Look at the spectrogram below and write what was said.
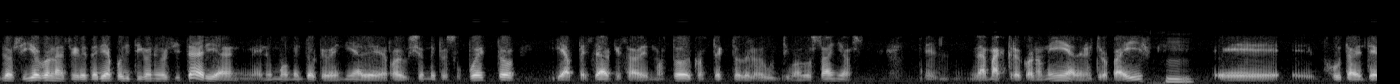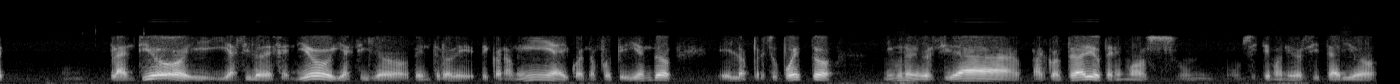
lo siguió con la Secretaría Política Universitaria en, un momento que venía de reducción de presupuesto y a pesar que sabemos todo el contexto de los últimos dos años, la macroeconomía de nuestro país, mm. eh, justamente y, así lo defendió y así lo dentro de economía y cuando fue pidiendo eh, los presupuestos, ninguna universidad, al contrario, tenemos un, sistema universitario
